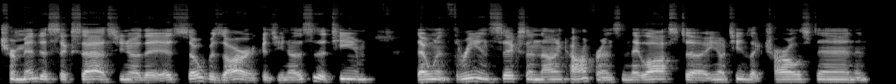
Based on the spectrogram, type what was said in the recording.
tremendous success. You know, they, it's so bizarre because you know this is a team that went three and six in non-conference, and they lost you know teams like Charleston and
